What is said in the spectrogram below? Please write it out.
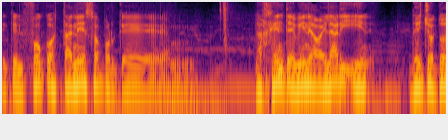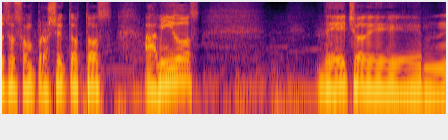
de que el foco está en eso porque mm, la gente viene a bailar y, de hecho todos esos son proyectos, todos amigos. De hecho, de mm,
